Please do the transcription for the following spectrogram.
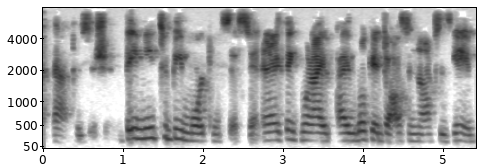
at that position. They need to be more consistent. And I think when I, I look at Dawson Knox's game,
